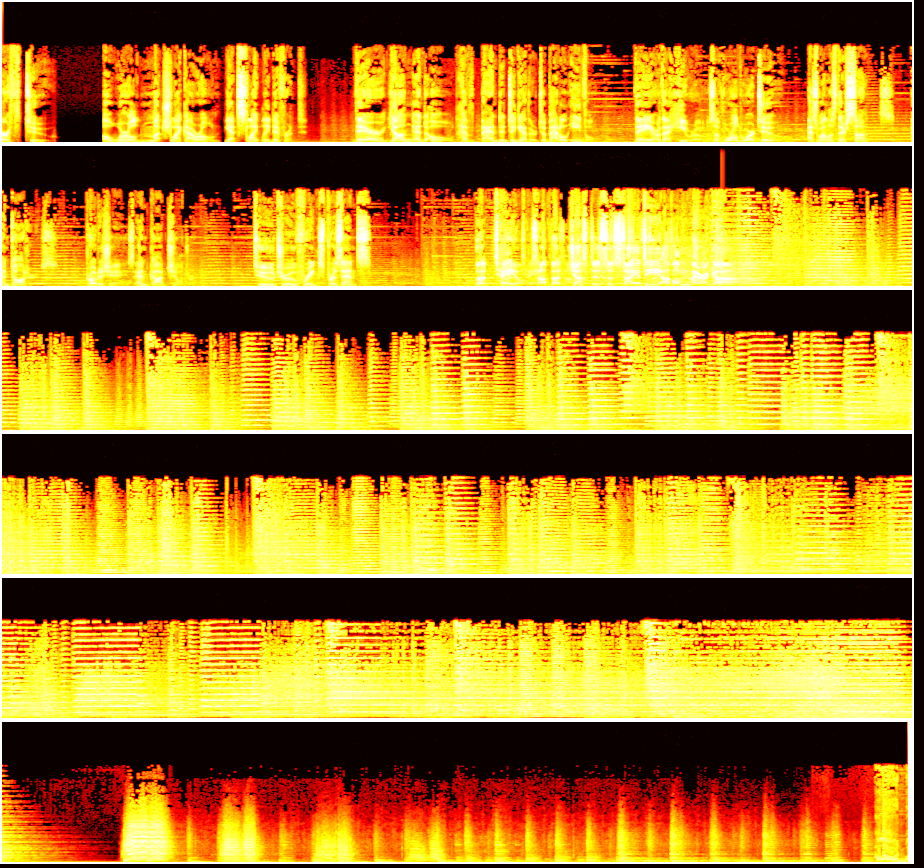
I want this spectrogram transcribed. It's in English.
Earth 2. A world much like our own, yet slightly different. There, young and old have banded together to battle evil. They are the heroes of World War II, as well as their sons and daughters, proteges and godchildren. Two True Freaks presents The Tales of the Justice Society of America!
